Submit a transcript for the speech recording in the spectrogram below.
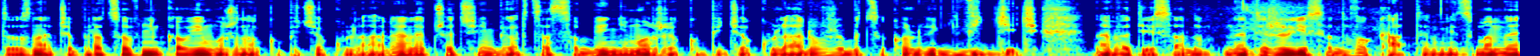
To znaczy pracownikowi można kupić okulary, ale przedsiębiorca sobie nie może kupić okularów, żeby cokolwiek widzieć, nawet, jest, nawet jeżeli jest adwokatem, więc mamy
